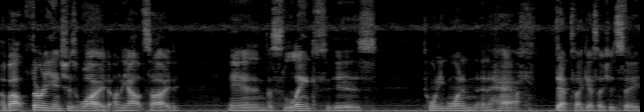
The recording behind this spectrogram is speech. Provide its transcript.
about 30 inches wide on the outside and this length is 21 and a half depth, I guess I should say.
